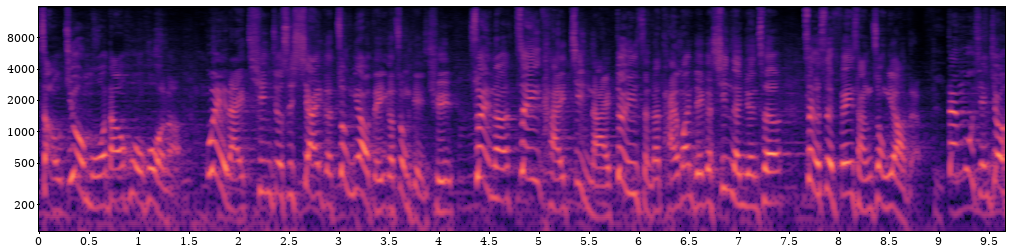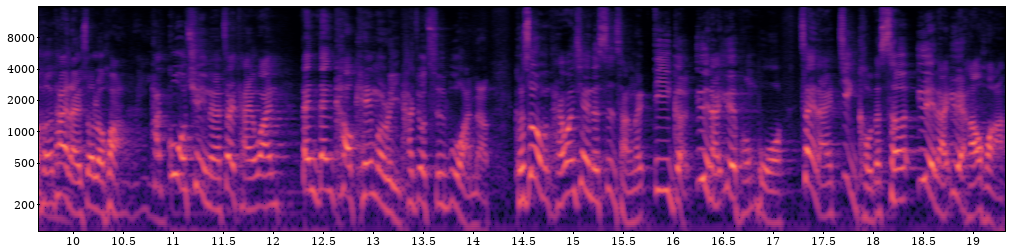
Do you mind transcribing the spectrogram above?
早就磨刀霍霍了，未来氢就是下一个重要的一个重点区。所以呢，这一台进来对于整个台湾的一个新能源车，这个是非常重要的。但目前就和泰来说的话，它过去呢，在台湾单单靠 Camry 它就吃不完了。可是我们台湾现在的市场呢，第一个越来越蓬勃，再来进口的车越来越豪华。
